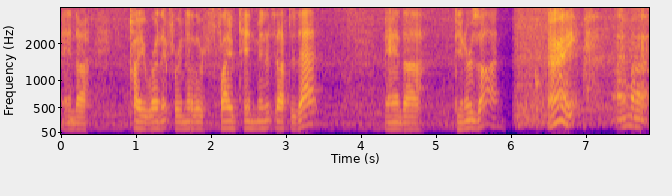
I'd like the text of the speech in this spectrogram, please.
And uh, probably run it for another five ten minutes after that, and uh, dinner's on. All right, I'm uh,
